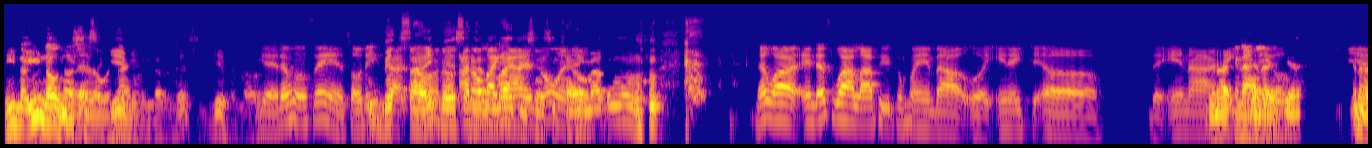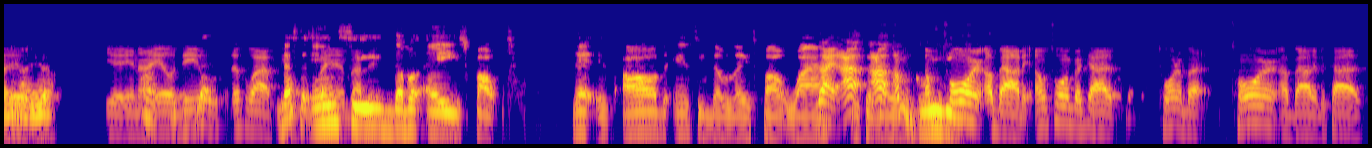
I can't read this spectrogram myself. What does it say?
you know, you know, No, he's set that's a with Nike. given. though. That's a given, though. Yeah, that's what I'm saying. So these been, guys, I don't, know. I don't like how it's going. out the womb. That's why, and that's why a lot of people complain about like NH, uh, the NIL, NIL, deals. yeah. Yeah, NIL, uh, NIL deals. That's why That's the. NCAA's fault. That is all the NCAA's fault. Why? Like I, I they I'm, I'm torn about it. I'm torn about torn about torn about it because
